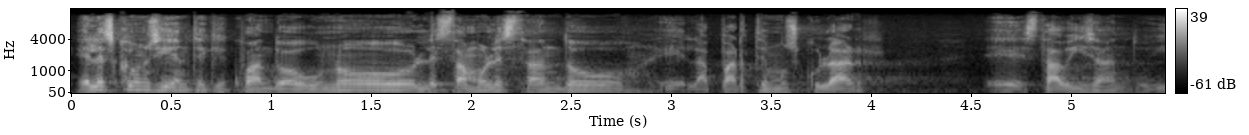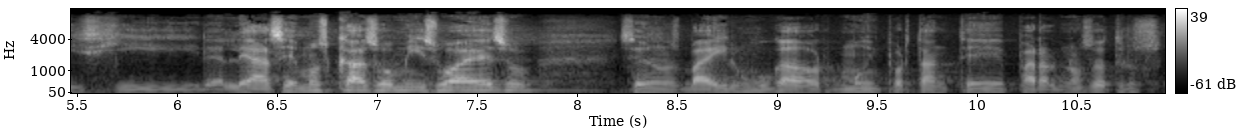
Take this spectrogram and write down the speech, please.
él es consciente que cuando a uno le está molestando eh, la parte muscular, eh, está avisando, y si le, hacemos caso omiso a eso, se nos va a ir un jugador muy importante para nosotros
